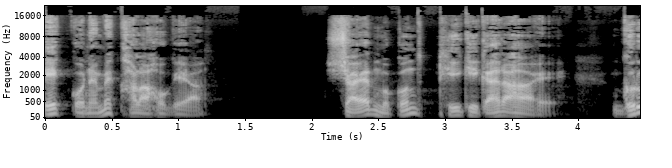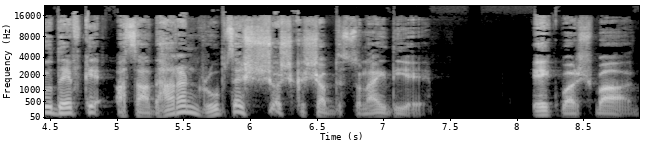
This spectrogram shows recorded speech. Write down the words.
एक कोने में खड़ा हो गया। शायद मुकुंद ठीक ही कह रहा है। गुरुदेव के असाधारण रूप से शुष्क शब्द सुनाई दिए। एक वर्ष बाद,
